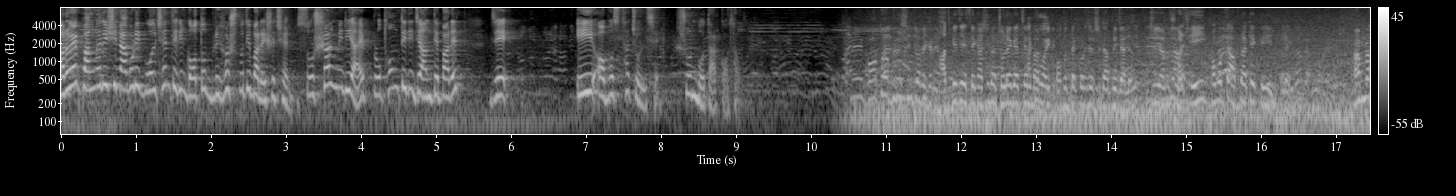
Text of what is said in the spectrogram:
আরও এক বাংলাদেশি নাগরিক বলছেন, তিনি গত বৃহস্পতিবার এসেছেন। সোশ্যাল মিডিয়ায় প্রথম তিনি জানতে পারেন যে এই অবস্থা চলছে। শুনব তার কথাও। আমি গত বৃহস্পতিবার এখানে আজকে যে শেখ হাসিনা চলে গেছেন বা পদত্যাগ করেছেন সেটা আপনি জানেন? মানে এই খবরটা আপনাকে কি মানে আমরা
